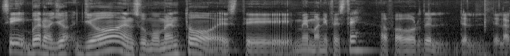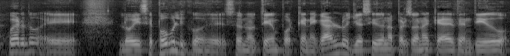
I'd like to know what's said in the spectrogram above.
Sí, bueno, yo, yo en su momento este, me manifesté a favor del, del, acuerdo, eh, lo hice público, eso no tienen por qué negarlo. Yo he sido una persona que ha defendido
